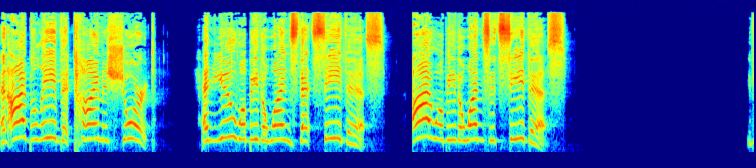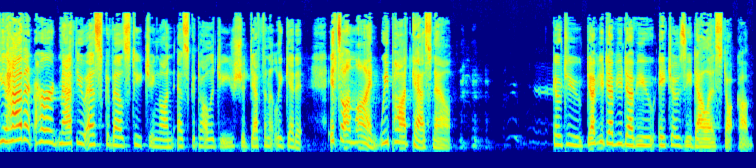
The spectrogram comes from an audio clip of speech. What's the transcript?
And I believe that time is short. And you will be the ones that see this. I will be the ones that see this. If you haven't heard Matthew Esquivel's teaching on eschatology, you should definitely get it. It's online. We podcast now. Go to www.hozdallas.com.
